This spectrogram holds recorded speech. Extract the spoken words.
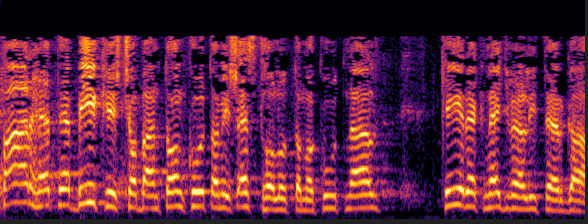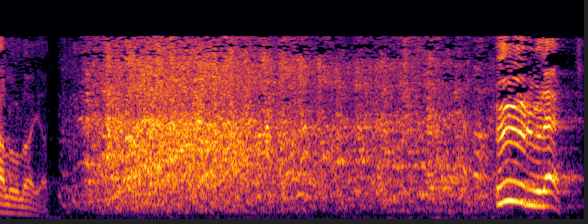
Pár hete Békés Csabán tankoltam, és ezt hallottam a kútnál, kérek 40 liter gálolajat. Őrület!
